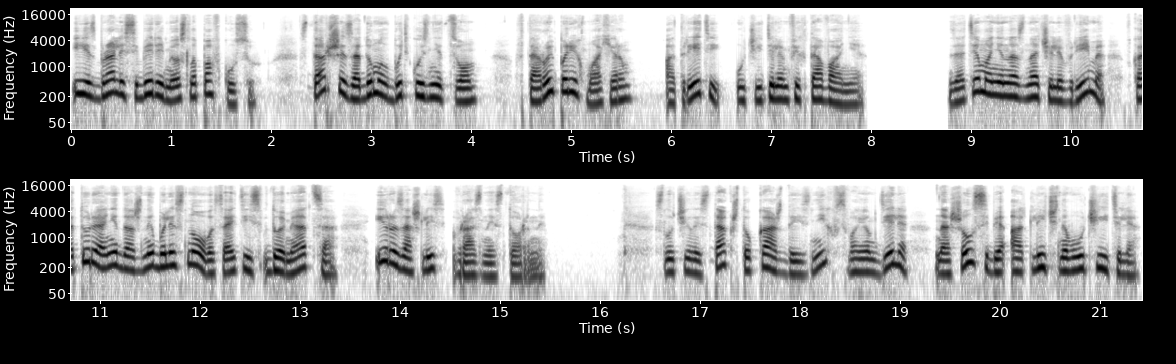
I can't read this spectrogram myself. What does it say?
и избрали себе ремесла по вкусу. Старший задумал быть кузнецом, второй — парикмахером, а третий — учителем фехтования. Затем они назначили время, в которое они должны были снова сойтись в доме отца, и разошлись в разные стороны. Случилось так, что каждый из них в своем деле нашел себе отличного учителя,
